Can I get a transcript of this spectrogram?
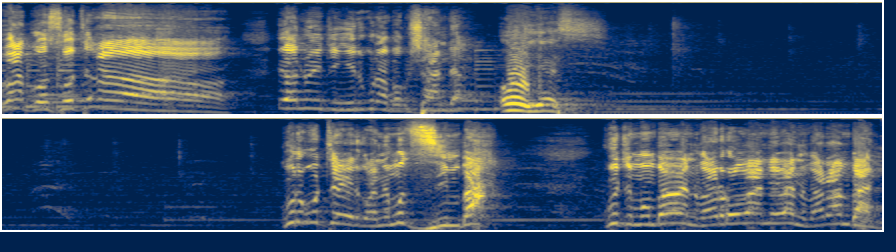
vagozoti "Ah, anoiti ngiri kuramba kushanda Oh, yes. kuri kuteverwa nemudzimba kuti mumba vanhu varovane vanhu varambane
